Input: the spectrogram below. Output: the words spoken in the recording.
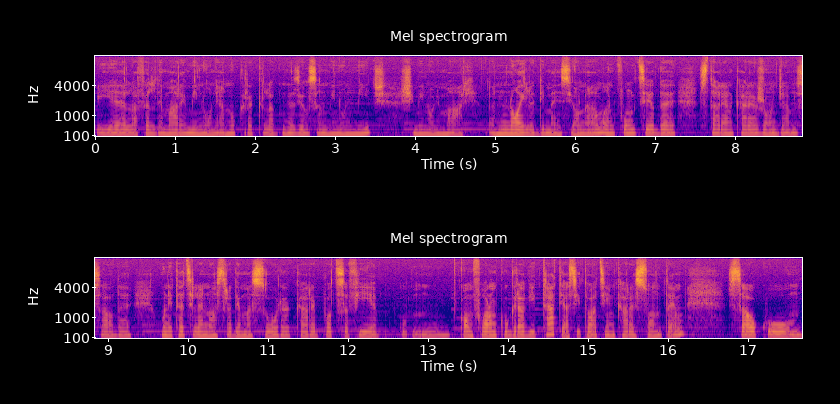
e la fel de mare minunea. Nu cred că la Dumnezeu sunt minuni mici și minuni mari. Noi le dimensionăm în funcție de starea în care ajungem sau de unitățile noastre de măsură, care pot să fie conform cu gravitatea situației în care suntem sau cu,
